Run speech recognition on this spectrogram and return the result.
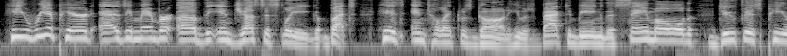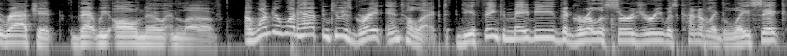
he reappeared as a member of the Injustice League, but his intellect was gone. He was back to being the same old doofus P. Ratchet that we all know and love. I wonder what happened to his great intellect. Do you think maybe the gorilla surgery was kind of like LASIK?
